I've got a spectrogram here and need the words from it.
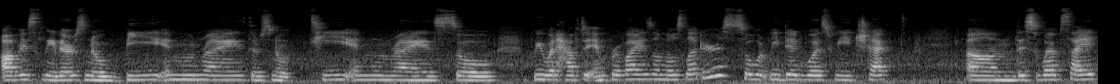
obviously there's no B in Moonrise, there's no T in Moonrise, so we would have to improvise on those letters. So what we did was we checked um, this website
